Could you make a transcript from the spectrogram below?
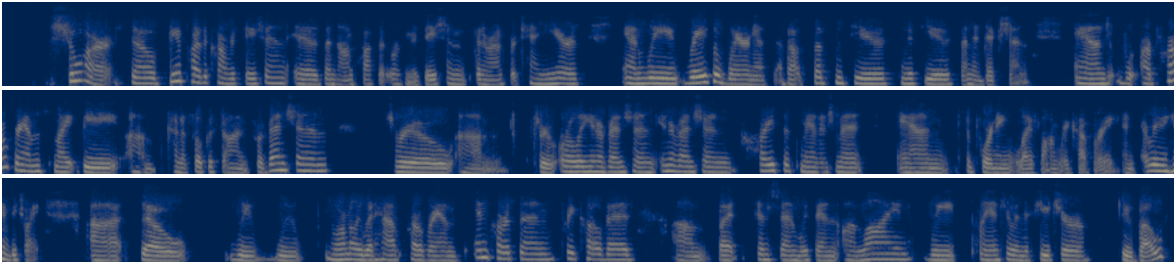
Sure. So, Be a Part of the Conversation is a nonprofit organization that's been around for 10 years, and we raise awareness about substance use, misuse, and addiction. And our programs might be um, kind of focused on prevention through um, through early intervention, intervention, crisis management, and supporting lifelong recovery and everything in between. Uh, so we we normally would have programs in person pre-COVID, um, but since then we've been online. We plan to in the future do both,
